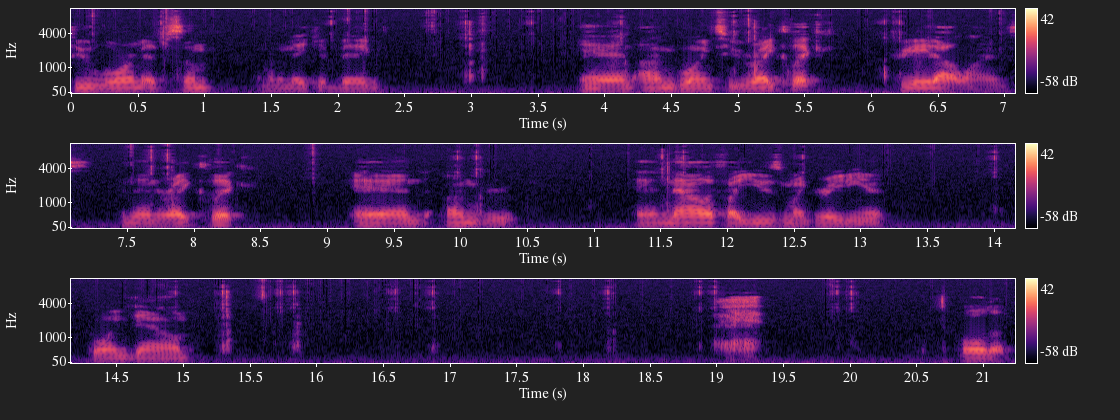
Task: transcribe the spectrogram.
do lorem ipsum. I'm going to make it big. And I'm going to right click, create outlines, and then right click and ungroup. And now if I use my gradient, going down. Hold up.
